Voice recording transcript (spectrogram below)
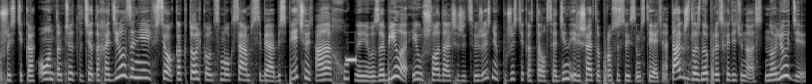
Пушистика. Он там что-то что ходил за ней, все, как только он смог сам себя обеспечивать, она хуй на него забила и ушла дальше жить своей жизнью. Пушистик остался один и решает вопросы свои самостоятельно. Так же должно происходить у нас. Но люди,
